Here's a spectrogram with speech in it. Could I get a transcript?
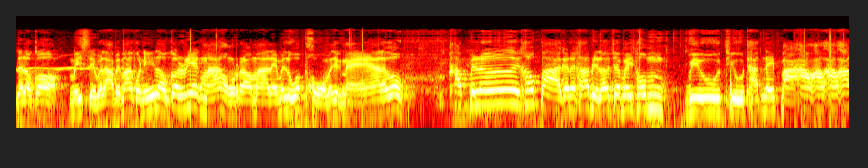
แล้วเราก็ไม่เสียเวลาไปมากกว่านี้ เราก็เรียกม้าของเรามาเลยไม่รู้ว่าโผล่มาจากไหนฮะแล้วก็ ขับไปเลยเข้าป่ากันนะครับ เดี๋ยวเราจะไปชมวิวทิวทัศน์ในป่าเอาเอาเอาเอา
